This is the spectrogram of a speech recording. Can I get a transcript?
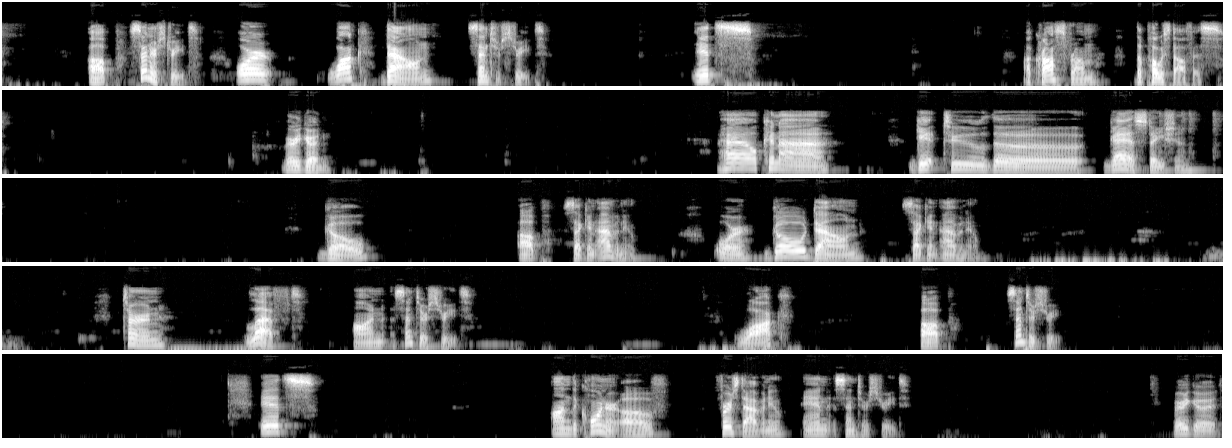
up Center Street or walk down Center Street. It's across from the post office. Very good. How can I get to the gas station. Go up 2nd Avenue or go down 2nd Avenue. Turn left on Center Street. walk up Center Street. It's on the corner of First Avenue and Center Street. Very good.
